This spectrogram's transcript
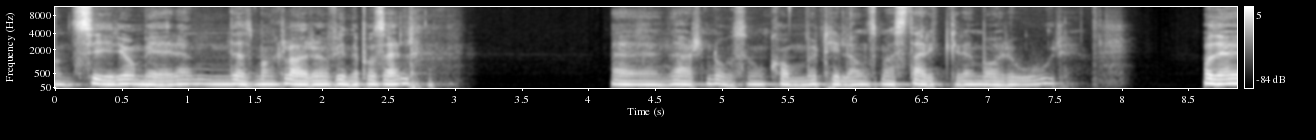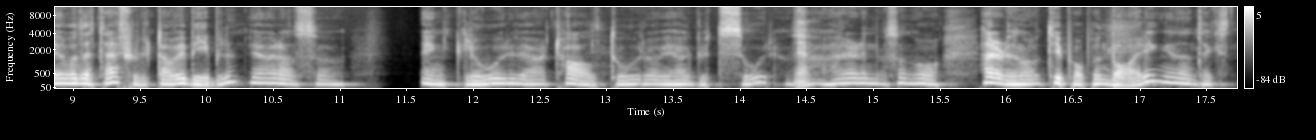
han sier jo mer enn det som han klarer å finne på selv. Eh, det er noe som kommer til han som er sterkere enn bare ord. Og, det, og dette er fullt av i Bibelen. Vi har altså enkle ord, vi har taltord, og vi har Guds ord. Ja. Her er det noe, sånn, her er det noe type åpenbaring i den teksten.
